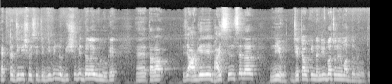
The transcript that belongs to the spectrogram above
একটা জিনিস হয়েছে যে বিভিন্ন বিশ্ববিদ্যালয়গুলোকে তারা যে আগে যে ভাইস চ্যান্সেলর নিয়োগ যেটাও কিনা নির্বাচনের মাধ্যমে হতো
